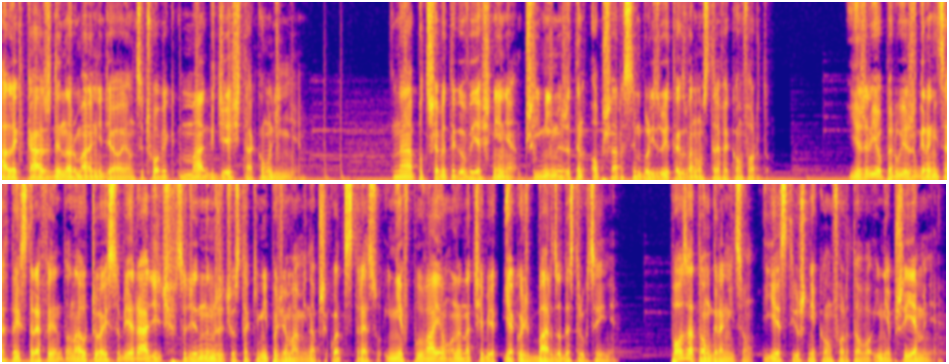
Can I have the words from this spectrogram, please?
ale każdy normalnie działający człowiek ma gdzieś taką linię. Na potrzeby tego wyjaśnienia przyjmijmy, że ten obszar symbolizuje tak zwaną strefę komfortu. Jeżeli operujesz w granicach tej strefy, to nauczyłeś sobie radzić w codziennym życiu z takimi poziomami, np. stresu, i nie wpływają one na ciebie jakoś bardzo destrukcyjnie. Poza tą granicą jest już niekomfortowo i nieprzyjemnie.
